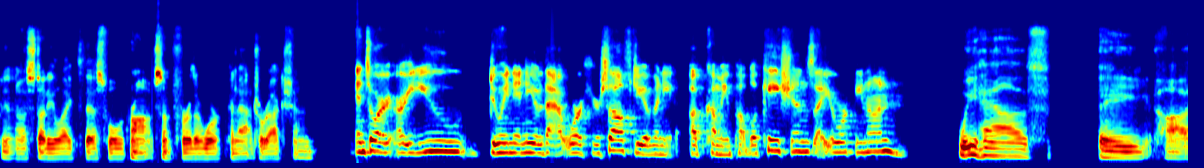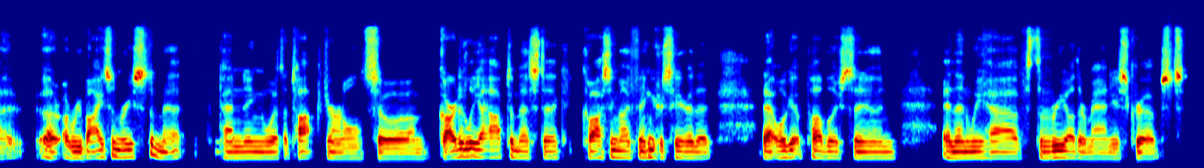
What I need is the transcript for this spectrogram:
you know a study like this will prompt some further work in that direction. And so, are, are you doing any of that work yourself? Do you have any upcoming publications that you're working on? We have a uh, a revise and resubmit pending with a top journal. So I'm guardedly optimistic, crossing my fingers here that that will get published soon. And then we have three other manuscripts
